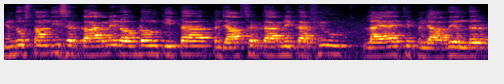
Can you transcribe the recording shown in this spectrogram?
ਹਿੰਦੁਸਤਾਨ ਦੀ ਸਰਕਾਰ ਨੇ ਲਾਕਡਾਊਨ ਕੀਤਾ ਪੰਜਾਬ ਸਰਕਾਰ ਨੇ ਕਰਫਿਊ ਲਾਇਆ ਇੱਥੇ ਪੰਜਾਬ ਦੇ ਅੰਦਰ।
